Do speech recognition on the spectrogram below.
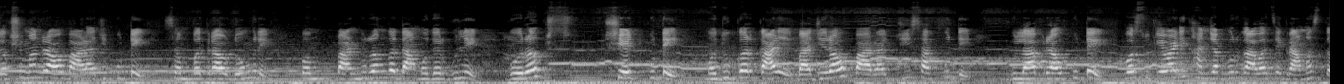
लक्ष्मणराव बाळाजी कुटे संपतराव डोंगरे पांडुरंग दामोदर घुले गोरख शेठ कुटे मधुकर काळे बाजीराव पाराजी सातपुते गुलाबराव कुटे व सुकेवाडी खांजापूर गावाचे ग्रामस्थ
